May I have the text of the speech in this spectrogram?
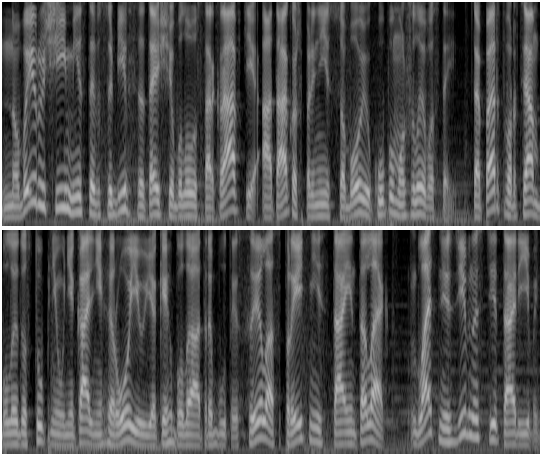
Новий рушій містив собі все те, що було у Старкрафті, а також приніс з собою купу можливостей. Тепер творцям були доступні унікальні герої, у яких були атрибути сила, спритність та інтелект, власні здібності та рівень.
